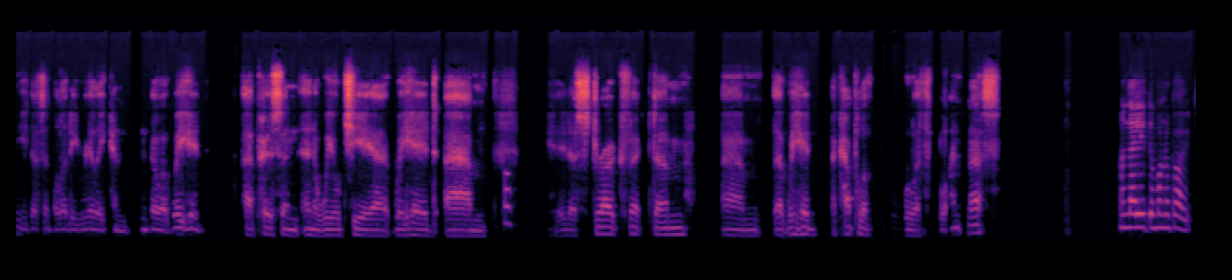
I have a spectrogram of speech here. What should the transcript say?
any disability, really can, do it. We had a person in a wheelchair. We had um, Oh. had a stroke victim. Um, that we had a couple of people with blindness. And they led them on a boat.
